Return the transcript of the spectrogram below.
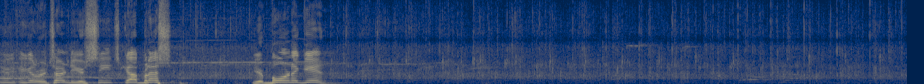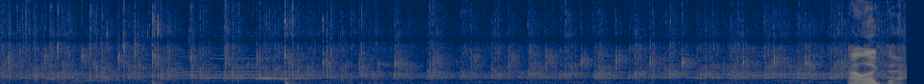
You're going to return to your seats. God bless you. You're born again. I like that.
